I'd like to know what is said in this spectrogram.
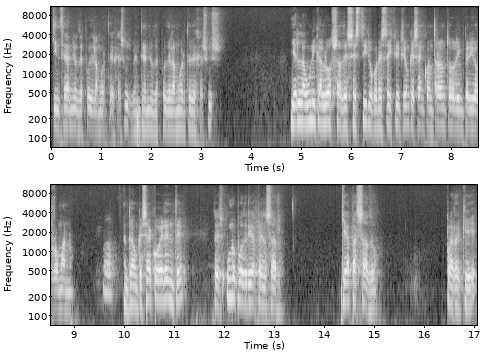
15 años después de la muerte de Jesús, 20 años después de la muerte de Jesús. Y es la única losa de ese estilo con esta inscripción que se ha encontrado en todo el imperio romano. Entonces, aunque sea coherente, entonces, uno podría pensar, ¿qué ha pasado para que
